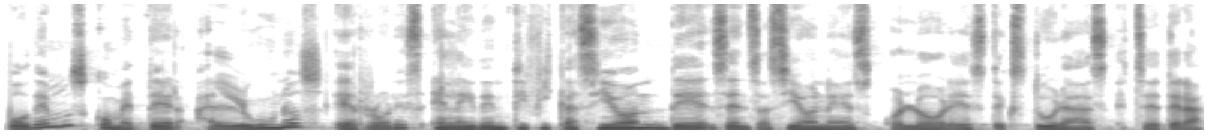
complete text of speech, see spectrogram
podemos cometer algunos errores en la identificación de sensaciones, olores, texturas, etc.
